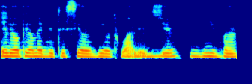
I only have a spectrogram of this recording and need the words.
et leur permettre de te servir, toi, le Dieu vivant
